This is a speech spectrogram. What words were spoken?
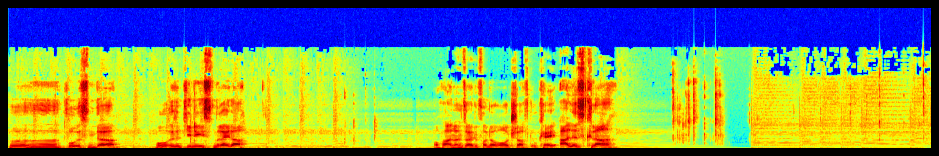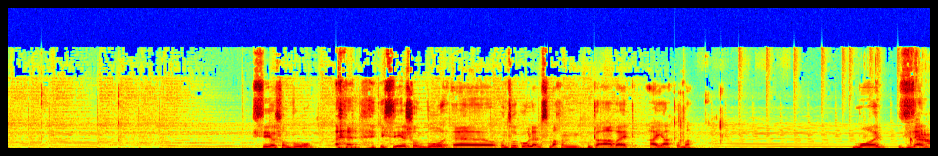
Uh, wo ist denn da? Wo sind die nächsten Räder? Auf der anderen Seite von der Ortschaft. Okay, alles klar. Ich sehe schon wo. ich sehe schon wo. Äh, unsere Golems machen gute Arbeit. Ah ja, guck mal. Moin, Zen.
